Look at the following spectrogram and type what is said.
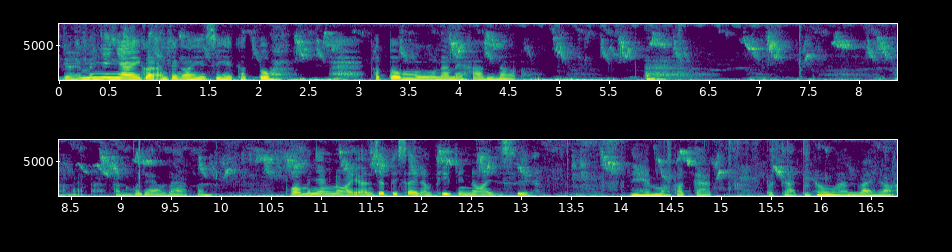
เดี๋ยวให้มันใหญ่ๆก่อนอันจะก็เห็ดสิเฮ็ดข้าวต้มข้าวต้มหมูนะไหมคะพี่น้องอันบ่ได้เอาหลากมัน พอมันยังหน่อย อันจะไปใส่น้ำพริกนิดหน่อยซื้อนี่ให้มาประกาศประกาศที่ข้าววานไว้เนาะ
